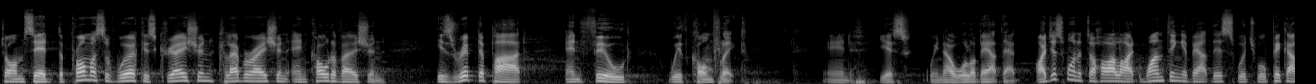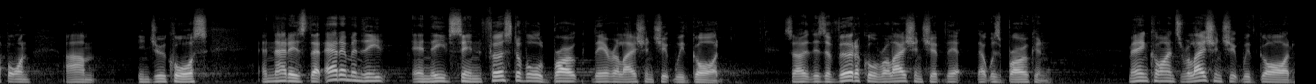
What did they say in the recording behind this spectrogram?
Tom said, The promise of work is creation, collaboration, and cultivation is ripped apart and filled with conflict. And yes, we know all about that. I just wanted to highlight one thing about this, which we'll pick up on um, in due course, and that is that Adam and Eve, and Eve's sin, first of all, broke their relationship with God. So there's a vertical relationship that, that was broken. Mankind's relationship with God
